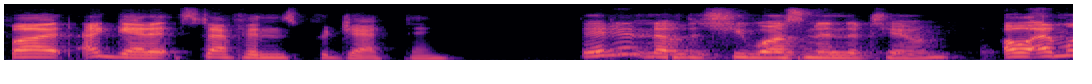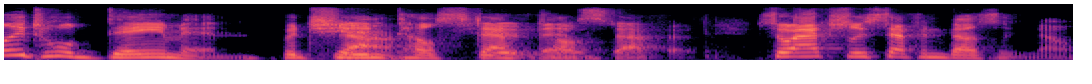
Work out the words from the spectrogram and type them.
But I get it. Stefan's projecting. They didn't know that she wasn't in the tomb. Oh, Emily told Damon, but she Yeah, didn't tell She Stefan. didn't tell Stefan. so actually, Stefan doesn't know.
